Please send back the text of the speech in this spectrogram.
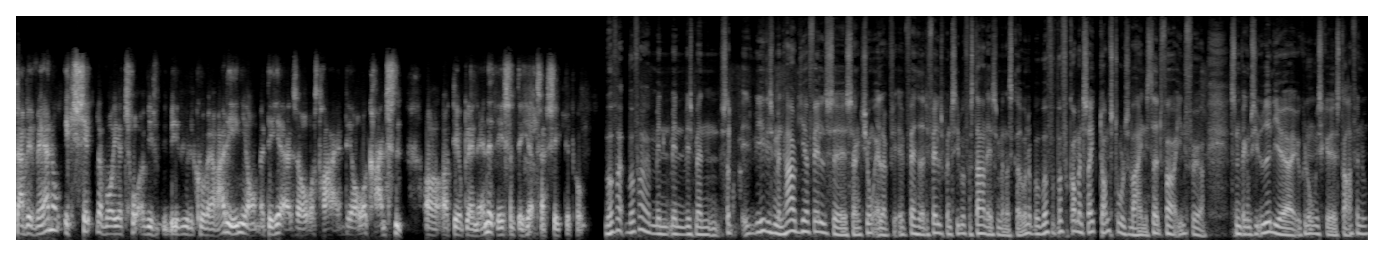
der vil være nogle eksempler, hvor jeg tror, at vi, vi vil kunne være ret enige om, at det her er altså over stregen, det er over grænsen, og, og det er jo blandt andet det, som det her tager sigte på. Hvorfor, hvorfor men, men hvis man, så virkelig, man har jo de her fælles uh, sanktion, eller hvad hedder det, fælles principper fra start af, som man har skrevet under på, hvorfor, hvorfor går man så ikke domstolsvejen, i stedet for at indføre sådan, hvad kan man sige, yderligere økonomiske straffe nu?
